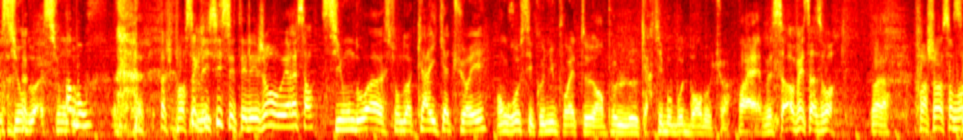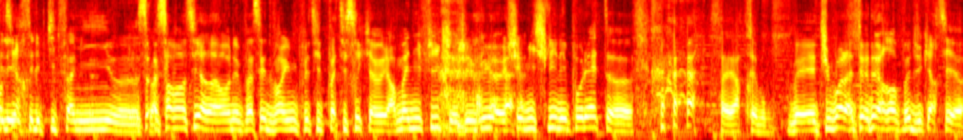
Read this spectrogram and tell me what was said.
si on doit, si on Ah bon Je pensais qu'ici c'était les gens au RSA. si on doit, si on doit caricaturer, en gros, c'est connu pour être euh, un peu le quartier bobo de Bordeaux, tu vois. Ouais, mais ça, en fait, ça se voit. Voilà. Franchement, sans mentir. c'est les petites familles. euh, Sans mentir, on est passé devant une petite pâtisserie qui avait l'air magnifique. J'ai vu euh, chez Micheline et Paulette. euh, ça a l'air très bon. Mais tu vois la teneur un peu du quartier. euh.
